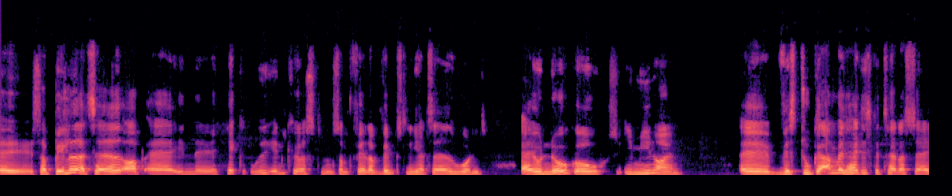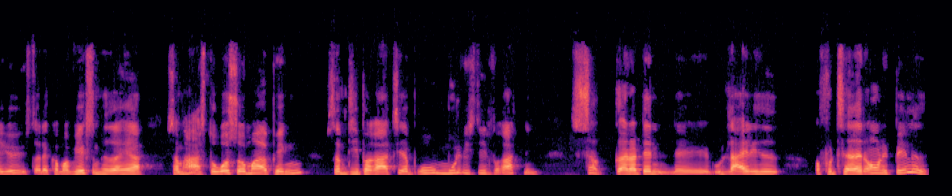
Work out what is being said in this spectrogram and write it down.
Øh, så billedet er taget op af en øh, hæk ude i indkørslen, som Fætter Vims lige har taget hurtigt, er jo no-go i mine øjne. Øh, hvis du gerne vil have, at de skal tage dig seriøst, og der kommer virksomheder her, som har store summer af penge, som de er parat til at bruge, muligvis i din forretning, så gør der den øh, ulejlighed at få taget et ordentligt billede.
